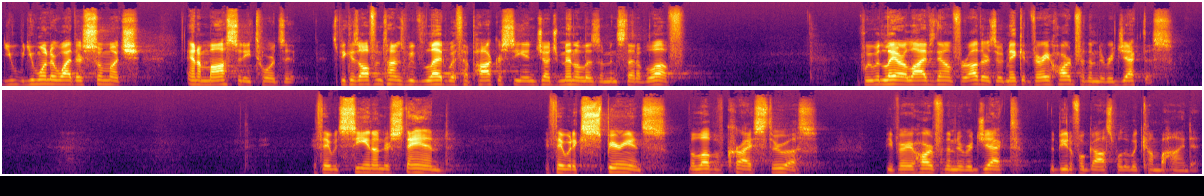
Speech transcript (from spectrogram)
You, you wonder why there's so much animosity towards it. It's because oftentimes we've led with hypocrisy and judgmentalism instead of love. If we would lay our lives down for others, it would make it very hard for them to reject us. If they would see and understand, if they would experience the love of Christ through us, it'd be very hard for them to reject the beautiful gospel that would come behind it.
